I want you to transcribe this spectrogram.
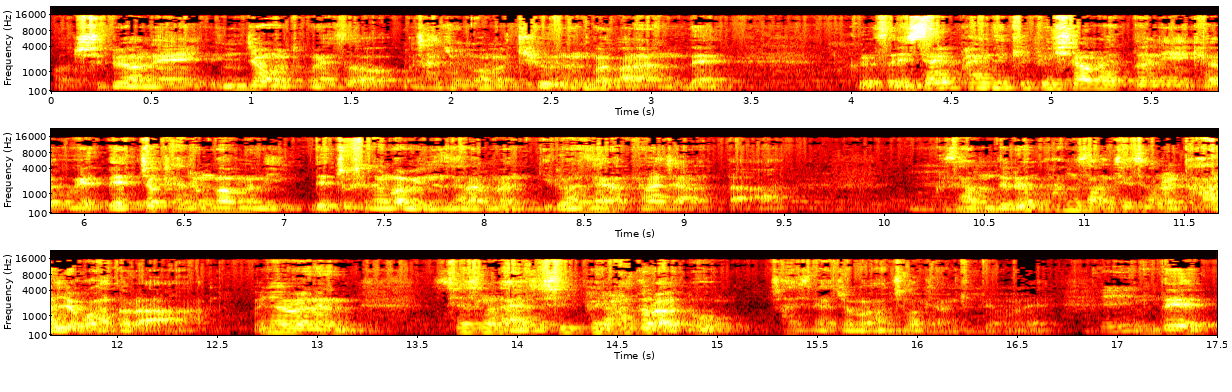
어, 주변의 인정을 통해서 자존감을 키우는 걸 말하는데 그래서 이 self-handicapping 실험을 했더니 결국에 내적 자존감은 이- 내적 자존감이 있는 사람은 이러한 생각이 나타나지 않았다. 그 사람들은 항상 최선을 다하려고 하더라. 왜냐면은 최선을 다해서 실패를 하더라도 자신의 자존감 상처받지 않기 때문에. 네. 근데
